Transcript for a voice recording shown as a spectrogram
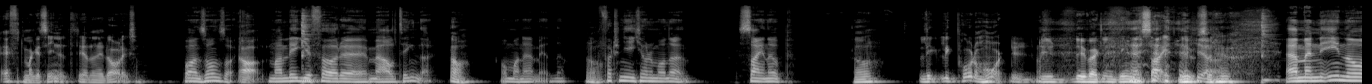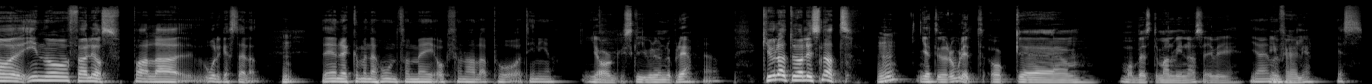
F1-magasinet redan idag liksom. På en sån sak. Ja. Man ligger före med allting där. Ja. Om man är medlem. Ja. 49 kronor i månaden. Signa upp. Ja. Ligg, ligg på dem hårt. Det, det, det är verkligen din sajt nu. ja. ja. men in och, in och följ oss på alla olika ställen. Mm. Det är en rekommendation från mig och från alla på tidningen. Jag skriver under på det. Ja. Kul att du har lyssnat. Mm, jätteroligt och eh, må bäste man vinna säger vi Jajamän. inför helgen. Yes.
